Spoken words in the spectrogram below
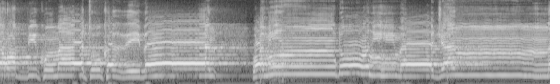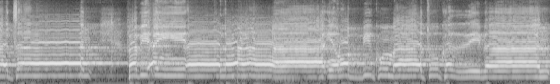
ربكما تكذبان ومن دونهما جنتان فبأي آلاء ربكما تكذبان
